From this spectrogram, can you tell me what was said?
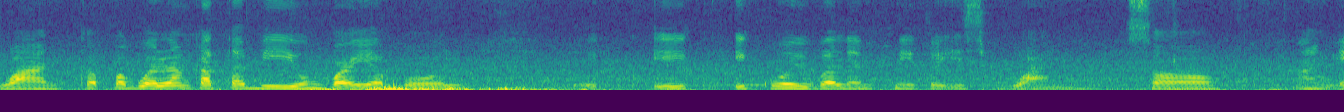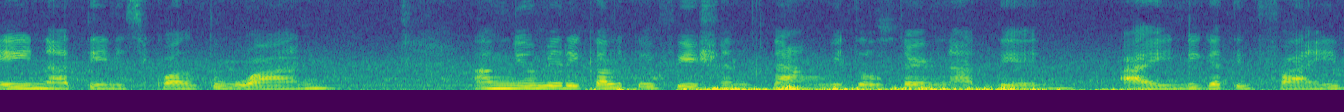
1. Kapag walang katabi yung variable, e- e- equivalent nito is 1. So, ang A natin is equal to 1. Ang numerical coefficient ng middle term natin ay negative 5.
